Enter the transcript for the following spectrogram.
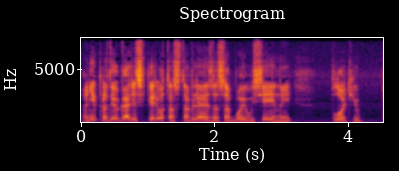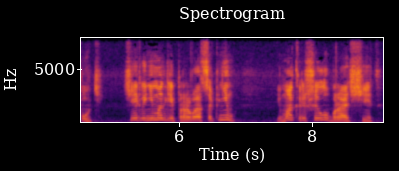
Они продвигались вперед, оставляя за собой усеянный плотью путь. Черви не могли прорваться к ним, и маг решил убрать щит.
